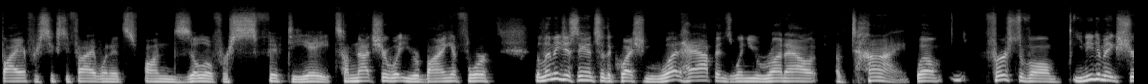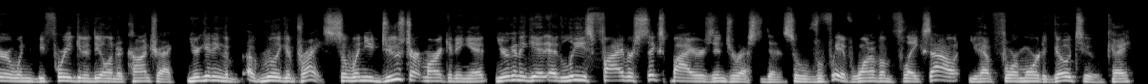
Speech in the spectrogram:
buy it for 65 when it's on Zillow for 58. So I'm not sure what you were buying it for. But let me just answer the question. What happens when you run out of time? Well, First of all, you need to make sure when before you get a deal under contract, you're getting the, a really good price. So when you do start marketing it, you're going to get at least five or six buyers interested in it. So if, if one of them flakes out, you have four more to go to. Okay.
